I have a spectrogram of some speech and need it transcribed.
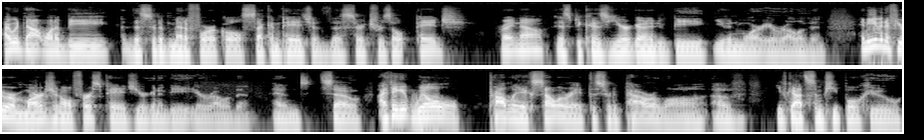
I would not want to be the sort of metaphorical second page of the search result page right now is because you're going to be even more irrelevant. And even if you were a marginal first page, you're going to be irrelevant. And so I think it will probably accelerate the sort of power law of you've got some people who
